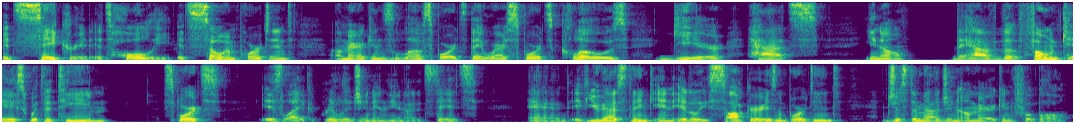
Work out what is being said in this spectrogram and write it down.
it's sacred, it's holy, it's so important. Americans love sports. They wear sports clothes, gear, hats, you know, they have the phone case with the team. Sports is like religion in the United States. And if you guys think in Italy soccer is important, just imagine American football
